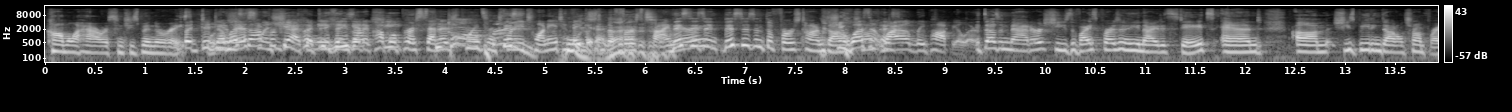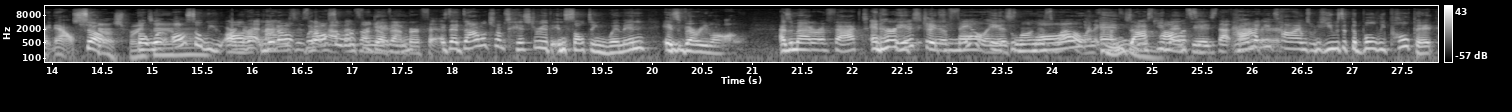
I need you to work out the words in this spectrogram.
Kamala Harris since she's been in the race. But did Now, you let's miss not when she forget that couldn't even get a couple she- percentage He called her points in 2020 to make it to the first primary? This isn't this isn't the first time She wasn't Trump has- wildly popular. It doesn't matter. She's the vice president of the United States, and um, she's beating Donald Trump right now. So, got but what tan also we are All not, that what matters al- is what what also we're happens on forgetting November 5th. is that Donald Trump's history of insulting women is very long. As a matter of fact, And her it's- history of failing it's is long as well when it and comes to these documented policies that how many times when he was at the bully pulpit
